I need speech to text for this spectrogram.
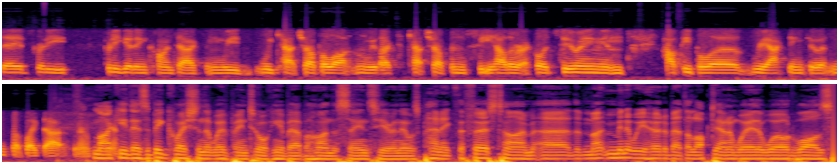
stayed pretty pretty good in contact, and we we catch up a lot, and we like to catch up and see how the record's doing and how people are reacting to it and stuff like that. So, Mikey, there's a big question that we've been talking about behind the scenes here, and there was panic the first time. Uh, the mo- minute we heard about the lockdown and where the world was,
